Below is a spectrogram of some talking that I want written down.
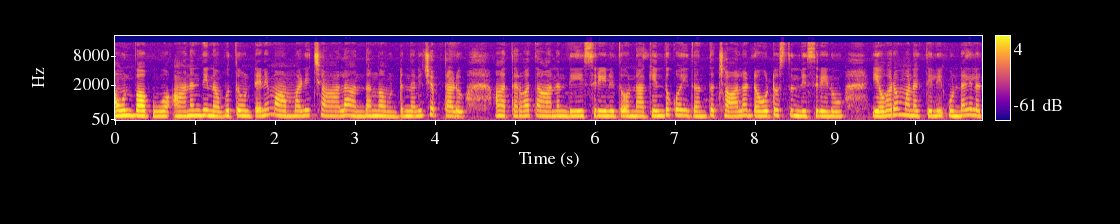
అవును బాబు ఆనంది నవ్వుతూ ఉంటేనే మా అమ్మడి చాలా అందంగా ఉంటుందని చెప్తాడు. ఆ తర్వాత ఆనంది శ్రీనుతో నాకెందుకో ఇదంతా చాలా డౌట్ వస్తుంది శ్రీను. ఎవరో మనకు తెలియకుండా ఇలా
